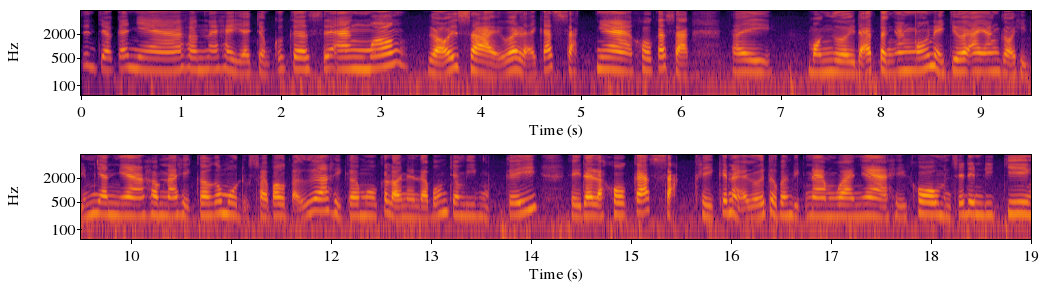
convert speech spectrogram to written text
Xin chào cả nhà, hôm nay hai vợ chồng có cơ sẽ ăn món gỏi xài với lại cá sặc nha, khô cá sặc. Thì mọi người đã từng ăn món này chưa, ai ăn rồi thì điểm danh nha. Hôm nay thì cơ có mua được xoài bao tử á, thì cơ mua cái loại này là 400 viên một ký. Thì đây là khô cá sặc, thì cái này gửi từ bên Việt Nam qua nhà Thì khô mình sẽ đem đi chiên,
